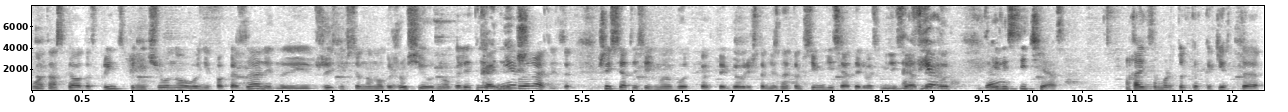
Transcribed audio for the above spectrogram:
Вот, она сказала, да, в принципе, ничего нового не показали, и в жизни все намного жестче, и много лет нет Конечно. никакой разницы. 67 год, как ты говоришь, там, не знаю, там 70 или 80 Наверно, год, да. или сейчас. Разница может только в каких-то,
